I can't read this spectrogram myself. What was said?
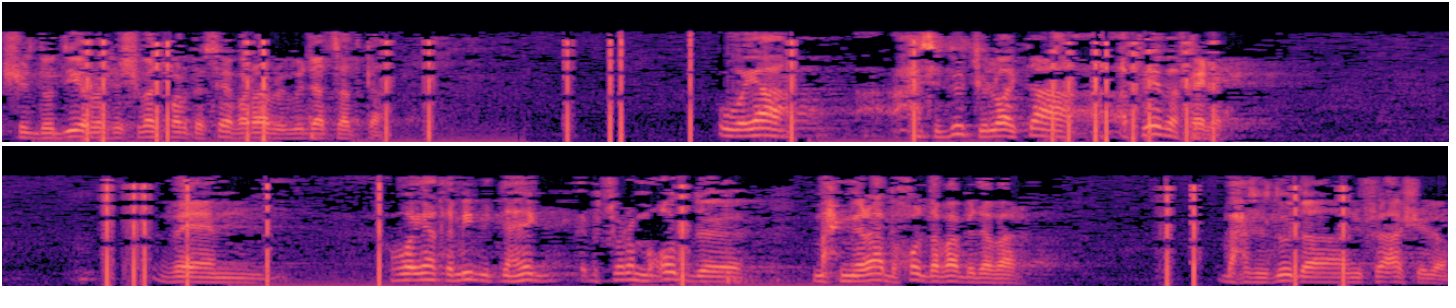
של דודי, ראש ישיבת פרט יוסף, הרב יהודה צדקה. הוא היה, החסידות שלו הייתה הפלא ופלא. והוא היה תמיד מתנהג בצורה מאוד מחמירה בכל דבר ודבר, בחסידות הנפלאה שלו.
